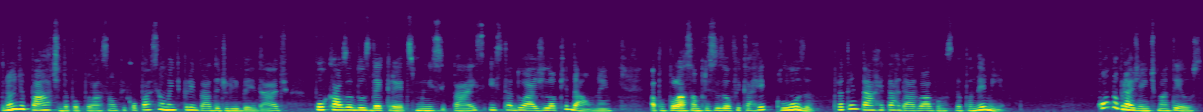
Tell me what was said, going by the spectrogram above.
grande parte da população ficou parcialmente privada de liberdade por causa dos decretos municipais e estaduais de lockdown, né? A população precisou ficar reclusa para tentar retardar o avanço da pandemia. Conta pra gente, Matheus,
